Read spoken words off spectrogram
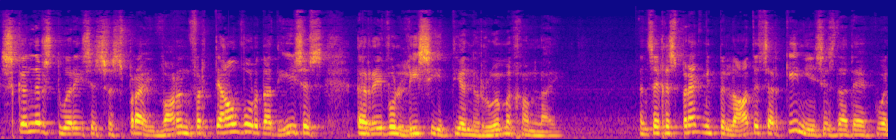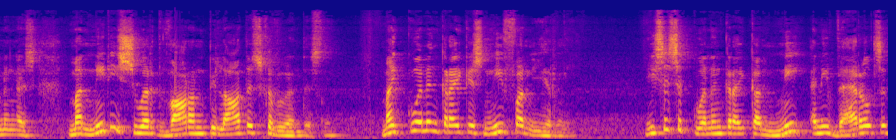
Skinderstories is versprei waarin vertel word dat Jesus 'n revolusie teen Rome gaan lei. In sy gesprek met Pilatus erken Jesus dat hy 'n koning is, maar nie die soort waaraan Pilatus gewoond is nie. My koninkryk is nie van hier nie. Jesus se koninkryk kan nie in die wêreldse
